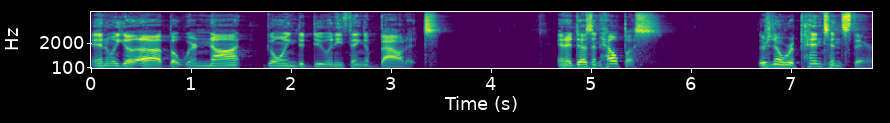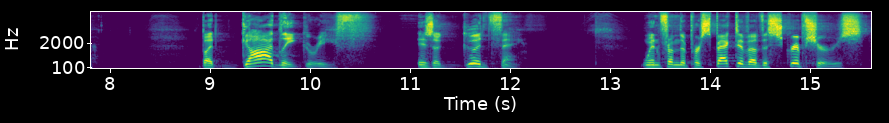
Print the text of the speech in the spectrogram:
and we go, uh, but we're not going to do anything about it. And it doesn't help us. There's no repentance there. But godly grief is a good thing. When, from the perspective of the scriptures,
